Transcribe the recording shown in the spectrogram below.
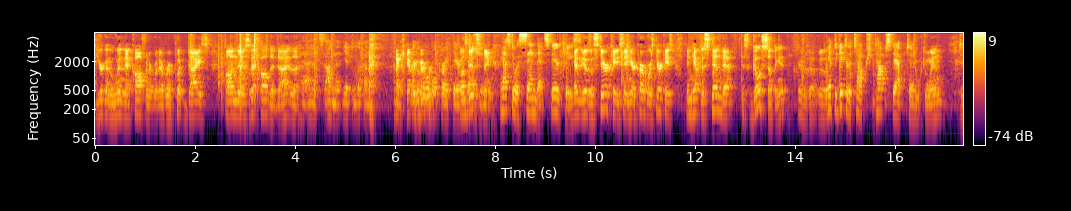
you're going to win that coffin or whatever, and put dice on this. Is that called the die? The, uh, it's on the. You have to look on. The, I can't remember. The book right there. On this you. thing. It has to ascend that staircase. There's a staircase in here, a cardboard staircase, and you have to ascend that. This ghost something. It, it was, was you have to get to the top top step to to, to win. To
